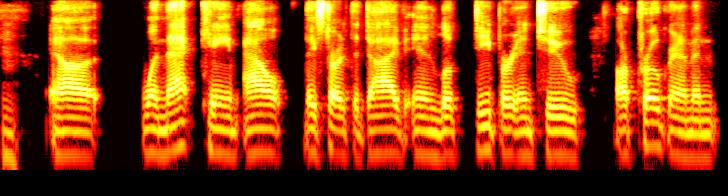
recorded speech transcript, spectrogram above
Hmm. Uh, when that came out, they started to dive in, look deeper into our program. And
